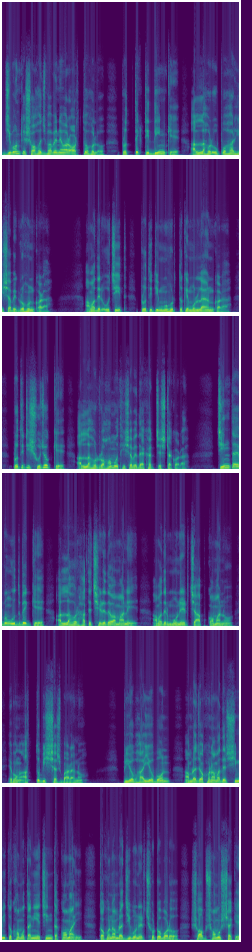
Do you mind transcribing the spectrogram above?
জীবনকে সহজভাবে নেওয়ার অর্থ হল প্রত্যেকটি দিনকে আল্লাহর উপহার হিসাবে গ্রহণ করা। আমাদের উচিত প্রতিটি মুহূর্তকে মূল্যায়ন করা, প্রতিটি সুযোগকে আল্লাহর রহমত হিসাবে দেখার চেষ্টা করা। চিন্তা এবং উদ্বেগকে আল্লাহর হাতে ছেড়ে দেওয়া মানে আমাদের মনের চাপ কমানো এবং আত্মবিশ্বাস বাড়ানো। প্রিয় ভাই ও বোন, আমরা যখন আমাদের সীমিত ক্ষমতা নিয়ে চিন্তা কমাই, তখন আমরা জীবনের ছোট বড় সব সমস্যাকে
